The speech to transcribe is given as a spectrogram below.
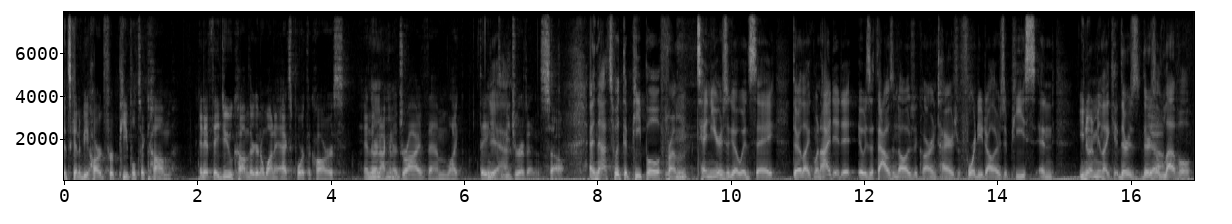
it's going to be hard for people to come. And if they do come, they're going to want to export the cars, and they're not going to drive them like they need to Mm-hmm. Be driven. So And that's what the people from 10 years ago would say. They're like, when I did it, it was $1,000 a car and tires were $40 a piece. And you know what I mean? Like there's there's Yeah. a level,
